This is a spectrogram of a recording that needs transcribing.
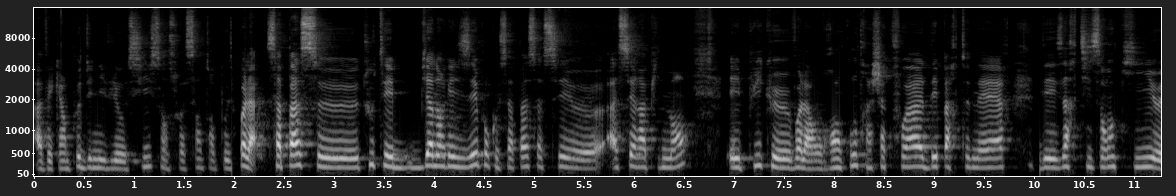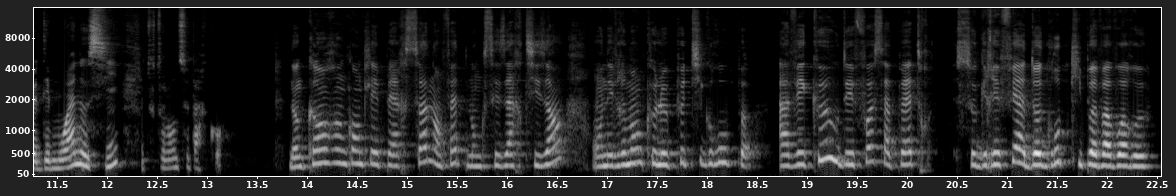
avec un peu de dénivelé aussi, 160 en position. Voilà, ça passe, euh, tout est bien organisé pour que ça passe assez, euh, assez rapidement. Et puis que voilà, on rencontre à chaque fois des partenaires, des artisans qui, euh, des moines aussi, tout au long de ce parcours. Donc quand on rencontre les personnes, en fait, donc ces artisans, on est vraiment que le petit groupe avec eux, ou des fois ça peut être se greffer à d'autres groupes qui peuvent avoir eux?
